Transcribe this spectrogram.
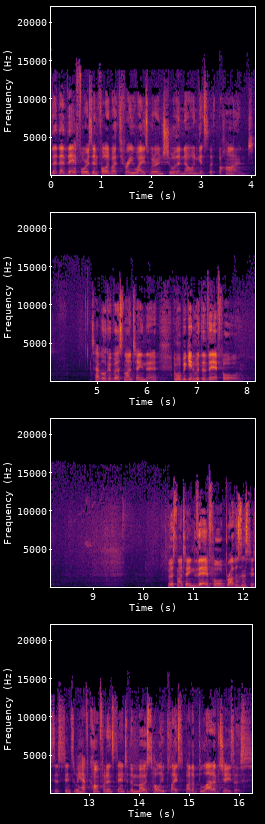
that, that therefore is then followed by three ways where to ensure that no one gets left behind. Let's have a look at verse 19 there, and we'll begin with the therefore. Verse 19, therefore, brothers and sisters, since we have confidence to enter the most holy place by the blood of Jesus,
